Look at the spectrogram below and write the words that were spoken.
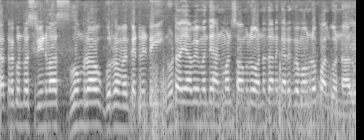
జాత్రకుంట్ల శ్రీనివాస్ భూమరావు గుర్రం వెంకటరెడ్డి నూట యాభై మంది హనుమాన్ స్వాములు అన్నదాన కార్యక్రమంలో పాల్గొన్నారు.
